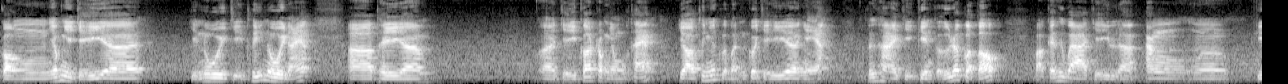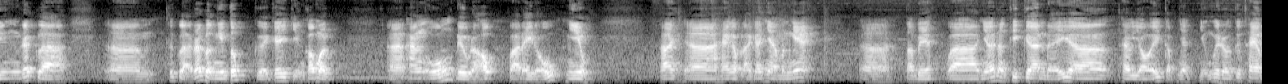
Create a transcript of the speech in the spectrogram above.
Còn giống như chị chị nuôi chị Thúy nuôi nãy à, thì à, chị có trong vòng một tháng. Do thứ nhất là bệnh của chị nhẹ thứ hai chị kiên cử rất là tốt. Và cái thứ ba chị là ăn ờ, uh, kiên rất là uh, tức là rất là nghiêm túc về cái chuyện có mực. À, ăn uống điều độ và đầy đủ nhiều. Rồi à, hẹn gặp lại cả nhà mình nghe à, tạm biệt và nhớ đăng ký kênh để uh, theo dõi cập nhật những video tiếp theo.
